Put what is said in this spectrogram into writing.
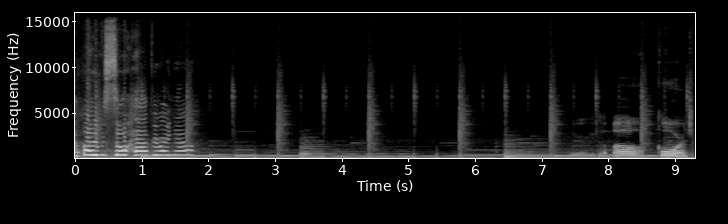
I'm so happy right now. Oh, gorge.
